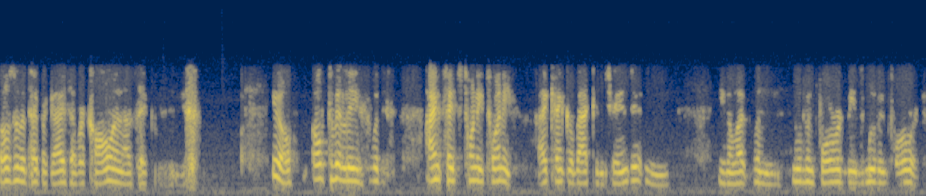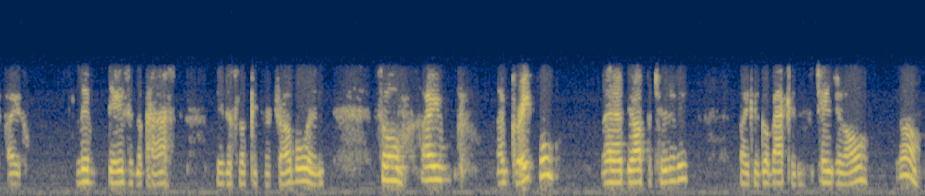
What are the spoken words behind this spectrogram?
those are the type of guys that we're calling. I was like, you know, ultimately with hindsight's twenty twenty. I can't go back and change it. And you know what? When moving forward means moving forward. If I lived days in the past, they're just looking for trouble. And so I, I'm grateful I had the opportunity. If I could go back and change it all, no,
